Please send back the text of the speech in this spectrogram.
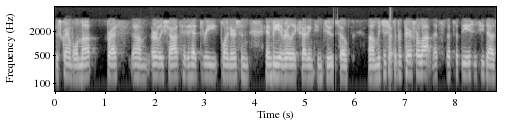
the scramble them up, press um, early shots, hit ahead three pointers, and and be a really exciting team too. So um, we just have to prepare for a lot. That's that's what the ACC does.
